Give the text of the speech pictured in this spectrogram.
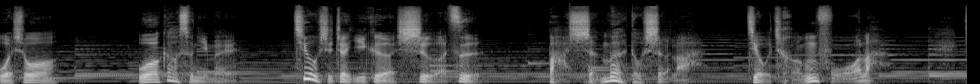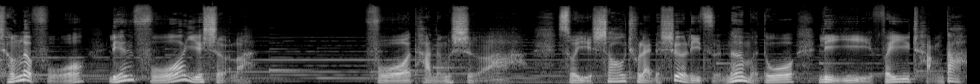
我说：“我告诉你们。”就是这一个舍字，把什么都舍了，就成佛了。成了佛，连佛也舍了。佛他能舍啊，所以烧出来的舍利子那么多，利益非常大。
